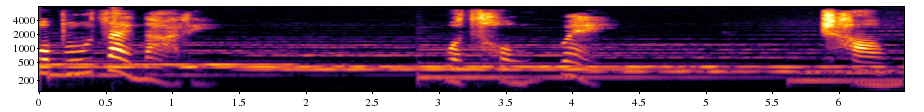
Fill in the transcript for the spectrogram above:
我不在那里，我从未尝。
